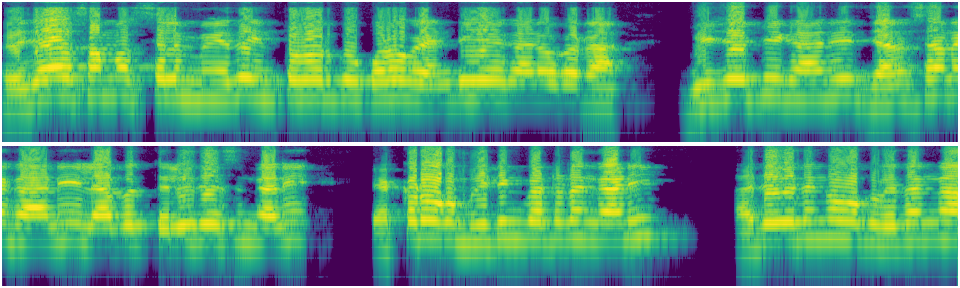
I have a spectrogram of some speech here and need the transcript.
ప్రజా సమస్యల మీద ఇంతవరకు కూడా ఒక ఎన్డీఏ కానీ ఒక బీజేపీ కానీ జనసేన కానీ లేకపోతే తెలుగుదేశం కానీ ఎక్కడ ఒక మీటింగ్ పెట్టడం కానీ అదేవిధంగా ఒక విధంగా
